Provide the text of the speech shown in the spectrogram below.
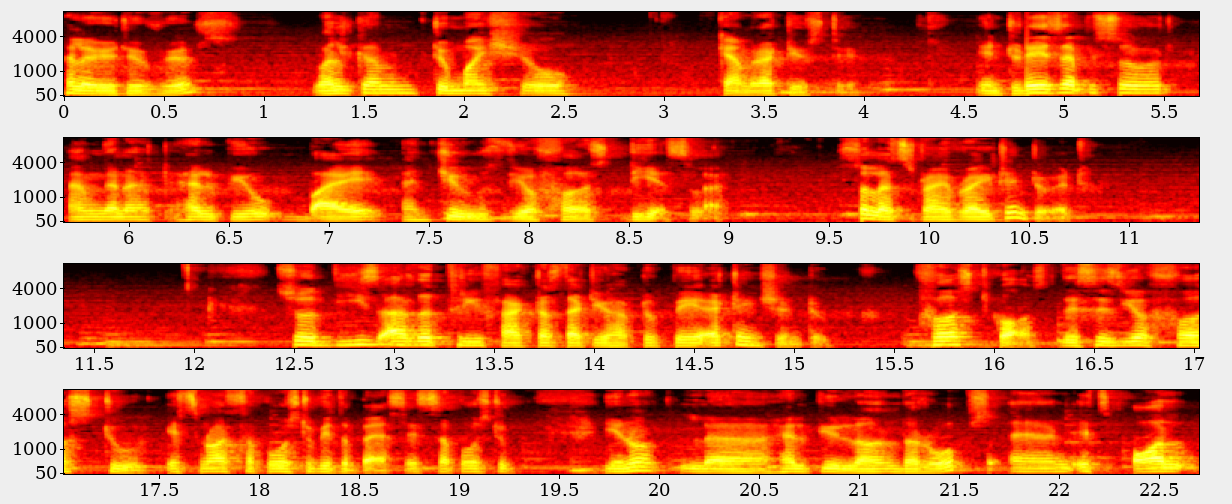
Hello YouTube viewers, welcome to my show Camera Tuesday. In today's episode, I'm gonna help you buy and choose your first DSLR. So let's dive right into it. So these are the three factors that you have to pay attention to. First cost, this is your first tool. It's not supposed to be the best. It's supposed to, you know, help you learn the ropes and it's all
